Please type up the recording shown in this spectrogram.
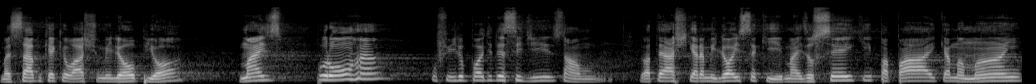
mas sabe o que é que eu acho melhor ou pior? Mas, por honra, o filho pode decidir, não, eu até acho que era melhor isso aqui, mas eu sei que papai, que a mamãe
